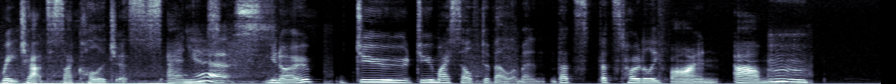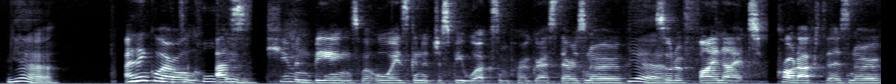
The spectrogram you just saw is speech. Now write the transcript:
reach out to psychologists and, yes. you know, do do my self development. That's that's totally fine. Um, mm. Yeah. I think we're all, cool as thing. human beings, we're always going to just be works in progress. There is no yeah. sort of finite product. There's no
